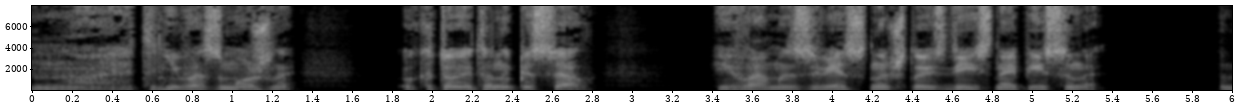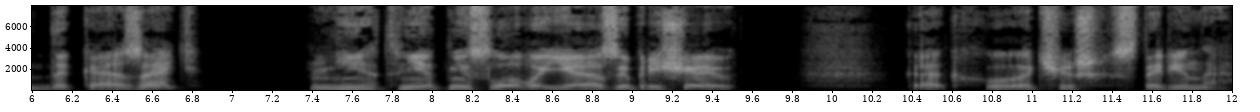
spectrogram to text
«Но это невозможно. Кто это написал? И вам известно, что здесь написано?» «Доказать?» «Нет, нет, ни слова, я запрещаю». «Как хочешь, старина.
